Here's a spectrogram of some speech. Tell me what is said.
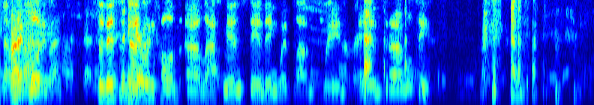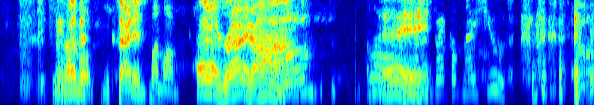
So, All right. Well, so this is now going to be called uh, Last Man Standing with Louden Swain, and uh, we'll see. that's, say hi, love it. Mom. Excited. It's my mom. All right, Hi, on. Mom. Hello, Hey. I recognize you. Oh,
